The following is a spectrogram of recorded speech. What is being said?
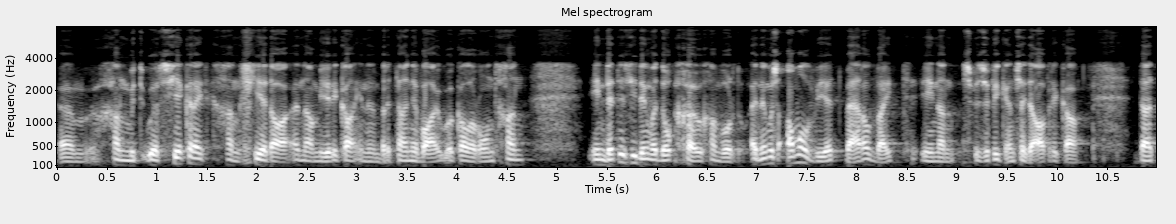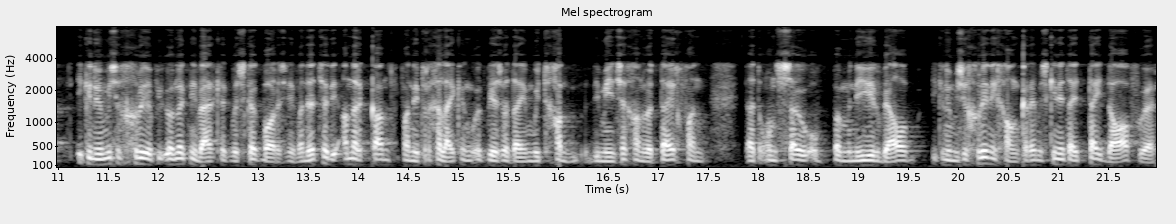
ehm um, gaan met oorsekerheid gaan gee daar in Amerika en in Brittanje waar hy ook al rondgaan. En dit is die ding wat dopgehou gaan word. Ek dink ons almal weet wêreldwyd en dan spesifiek in Suid-Afrika dat ekonomiese groei op die oomblik nie werklik beskikbaar is nie, want dit sou die ander kant van die vergelyking ook wees wat hy moet gaan die mense gaan oortuig van dat ons sou op 'n manier wel ekonomiese groei in gang kry. Miskien het hy tyd daarvoor,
